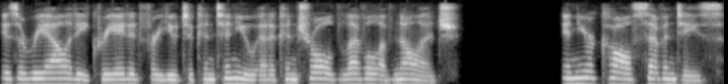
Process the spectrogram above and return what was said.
is a reality created for you to continue at a controlled level of knowledge. In your call 70s,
